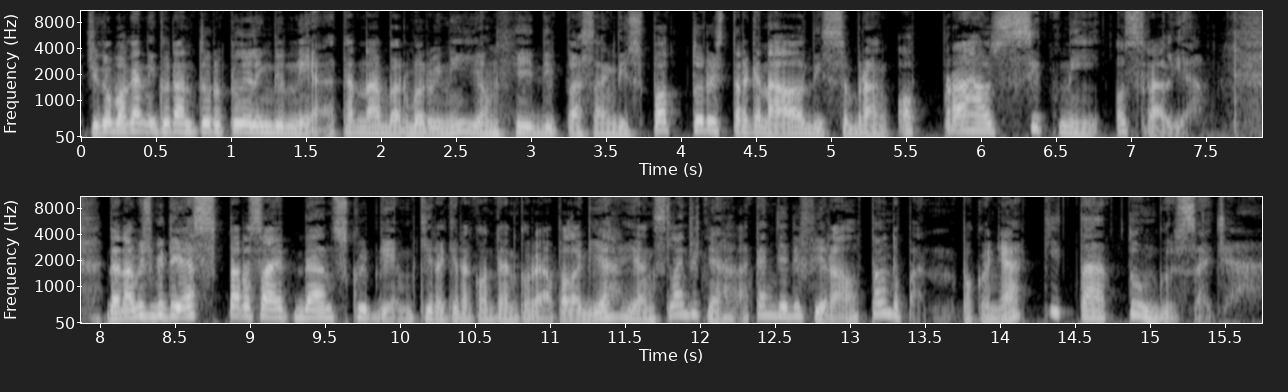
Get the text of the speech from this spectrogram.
juga bahkan ikutan tur keliling dunia karena baru-baru ini Yong Hee dipas dipasang di spot turis terkenal di seberang Opera House Sydney, Australia. Dan habis BTS, Parasite, dan Squid Game, kira-kira konten Korea apa lagi ya yang selanjutnya akan jadi viral tahun depan? Pokoknya kita tunggu saja.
